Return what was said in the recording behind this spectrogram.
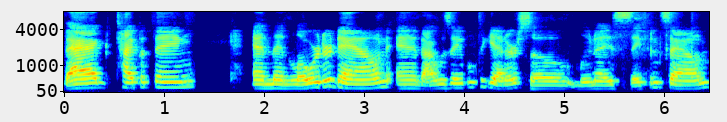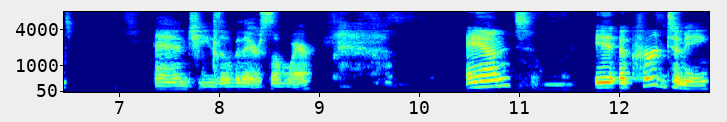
bag type of thing and then lowered her down and I was able to get her so Luna is safe and sound and she's over there somewhere. And it occurred to me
